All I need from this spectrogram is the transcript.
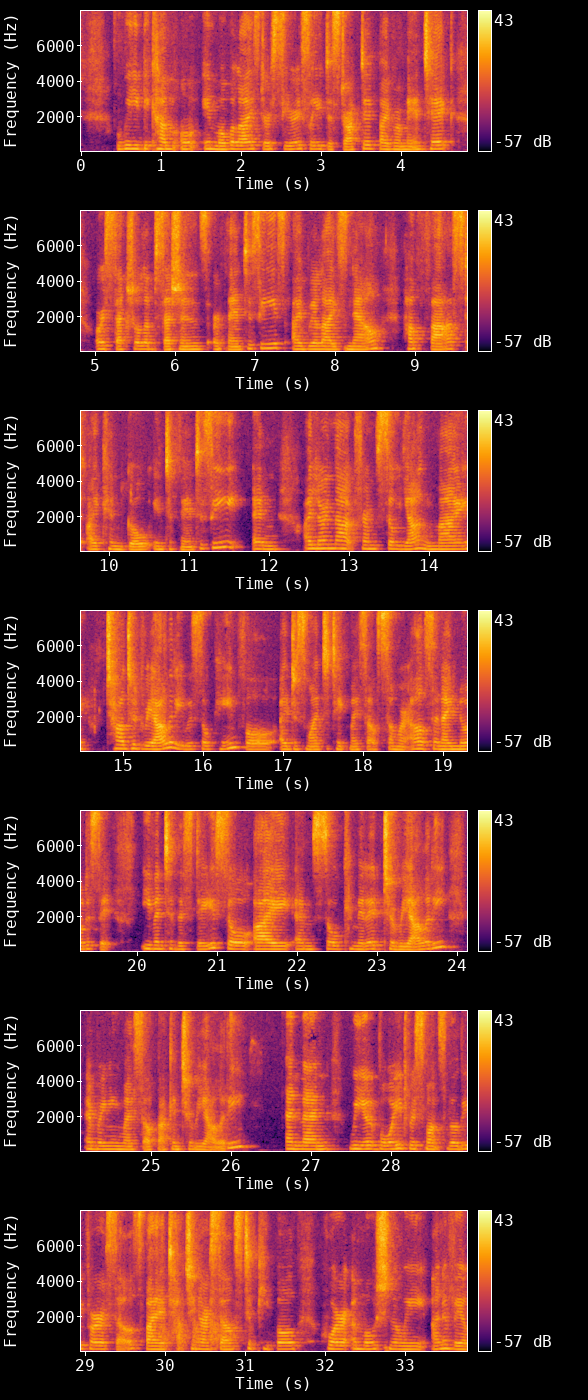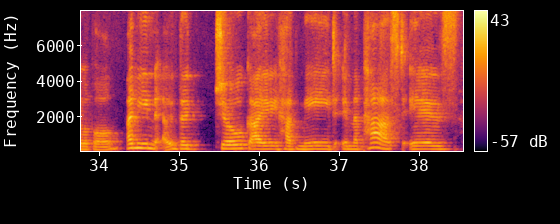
We become immobilized or seriously distracted by romantic or sexual obsessions or fantasies. I realize now how fast I can go into fantasy. And I learned that from so young. My childhood reality was so painful. I just wanted to take myself somewhere else. And I notice it even to this day. So I am so committed to reality and bringing myself back into reality. And then we avoid responsibility for ourselves by attaching ourselves to people who are emotionally unavailable. I mean, the joke I have made in the past is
